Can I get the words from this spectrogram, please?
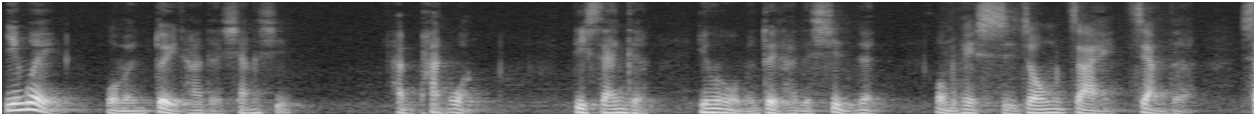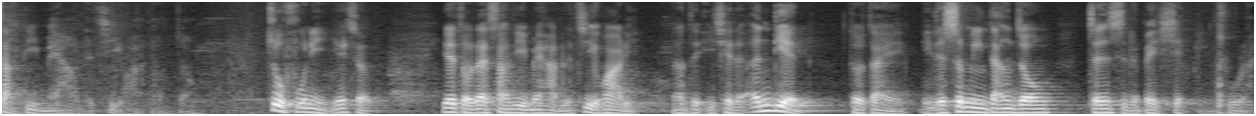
因为我们对他的相信和盼望。第三个。因为我们对他的信任，我们可以始终在这样的上帝美好的计划当中。祝福你，也走，也走在上帝美好的计划里，让这一切的恩典都在你的生命当中真实的被显明出来。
